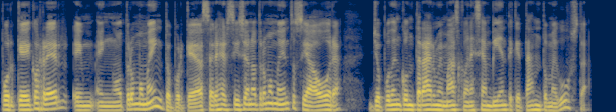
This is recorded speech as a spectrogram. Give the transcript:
¿por qué correr en, en otro momento? ¿Por qué hacer ejercicio en otro momento si ahora yo puedo encontrarme más con ese ambiente que tanto me gusta?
